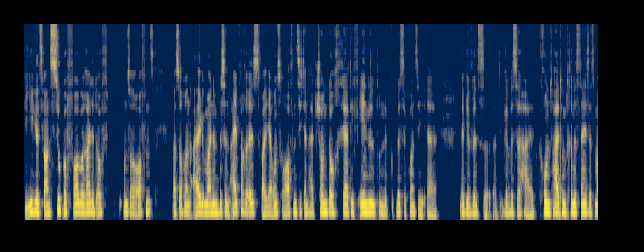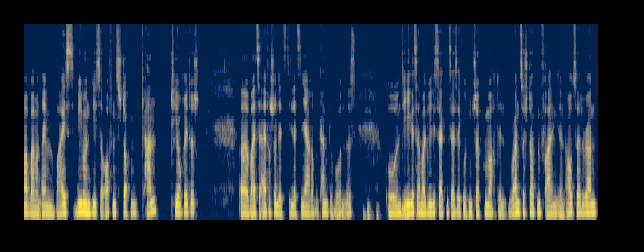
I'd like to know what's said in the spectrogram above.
die Eagles waren super vorbereitet auf unsere Offense was auch in allgemein ein bisschen einfacher ist, weil ja unsere Offense sich dann halt schon doch relativ ähnelt und eine gewisse, äh, eine gewisse, gewisse halt Grundhaltung drin ist, nenne ich es jetzt mal, weil man einem weiß, wie man diese Offense stoppen kann, theoretisch, äh, weil es ja einfach schon jetzt die letzten Jahre bekannt geworden ist. Und die Eagles haben halt, wie gesagt, einen sehr, sehr guten Job gemacht, den Run zu stoppen, vor allem den Outside Run.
